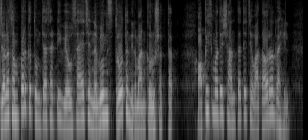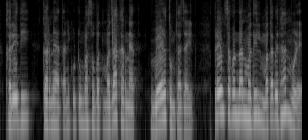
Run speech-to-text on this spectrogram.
जनसंपर्क तुमच्यासाठी व्यवसायाचे नवीन स्रोत निर्माण करू शकतात. ऑफिसमध्ये शांततेचे वातावरण राहील. खरेदी करण्यात आणि कुटुंबासोबत मजा करण्यात वेळ तुमचा जाईल. प्रेमसंबंधांमधील मतभेदांमुळे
